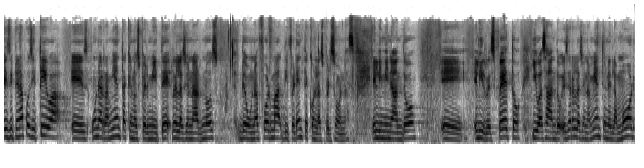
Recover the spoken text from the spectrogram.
disciplina positiva es una herramienta que nos permite relacionarnos de una forma diferente con las personas, eliminando eh, el irrespeto y basando ese relacionamiento en el amor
